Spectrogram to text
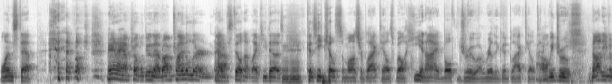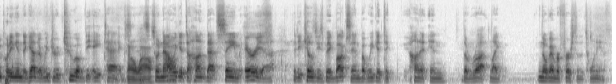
one step. Look, man, I have trouble doing that, but I'm trying to learn how Yeah. to still hunt like he does because he kills some monster blacktails. Well, he and I both drew a really good blacktail tag. Oh. We drew, not even putting in together, we drew two of the eight tags. Oh, wow. So now Wow. we get to hunt that same area that he kills these big bucks in, but we get to hunt it in the rut, like November 1st to the 20th.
